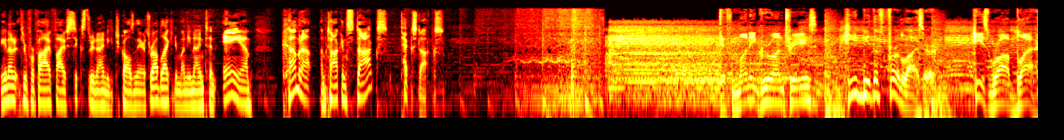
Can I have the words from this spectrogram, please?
800 345 5639 to get your calls in there. It's Rob Black and your Money 910 AM. Coming up, I'm talking stocks, tech stocks. If money grew on trees, he'd be the fertilizer He's Rob Black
